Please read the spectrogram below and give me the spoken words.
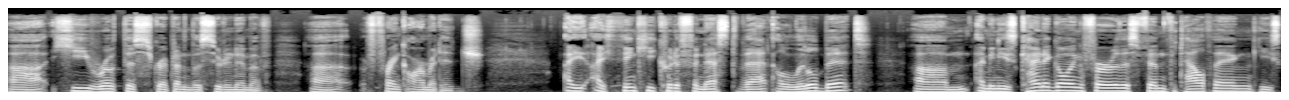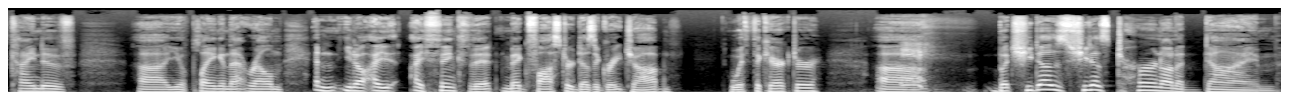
uh he wrote this script under the pseudonym of uh Frank Armitage. I, I think he could have finessed that a little bit. Um, I mean, he's kind of going for this femme fatale thing. He's kind of, uh, you know, playing in that realm. And, you know, I, I think that Meg Foster does a great job with the character. Uh, but she does she does turn on a dime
